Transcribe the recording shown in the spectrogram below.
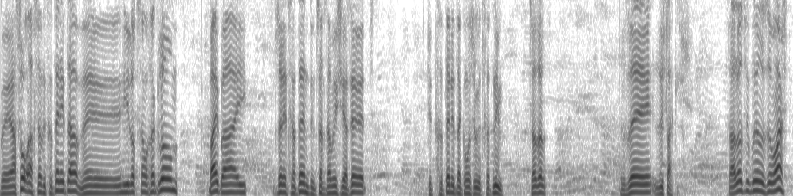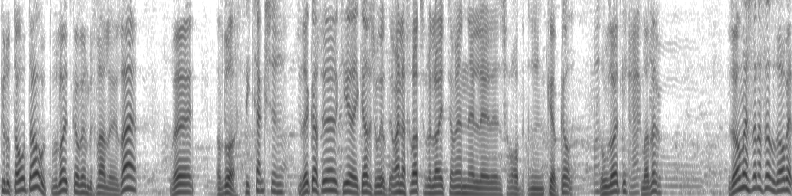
ואסור לך עכשיו להתחתן איתה, והיא לא צריכה ממך כלום, ביי ביי, רוצה להתחתן, תמצא לך מישהי אחרת, תתחתן איתה כמו שמתחתנים, בסדר? זה ריש לקיש. חיילות סיפורים זה ממש כאילו טעות טעות, הוא לא התכוון בכלל לזה, ועבדו עליו. ניצג של... זה כאשר, כי העיקר שהוא... התכוון לחלוץ ולא התכוון לסחור. כן, הוא לא... מה זה? זה אומר שזה בסדר, זה עובד.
